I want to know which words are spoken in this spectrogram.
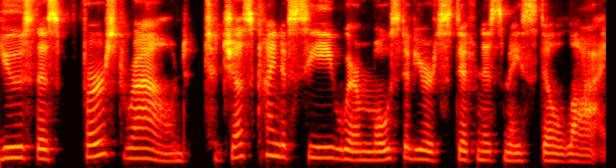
Use this first round to just kind of see where most of your stiffness may still lie.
